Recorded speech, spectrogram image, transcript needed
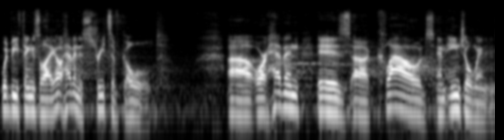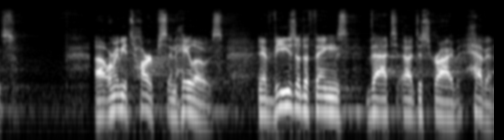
would be things like, oh, heaven is streets of gold. Uh, or heaven is uh, clouds and angel wings. Uh, or maybe it's harps and halos. You know, these are the things that uh, describe heaven.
